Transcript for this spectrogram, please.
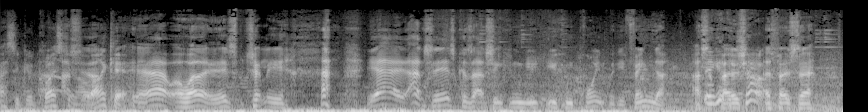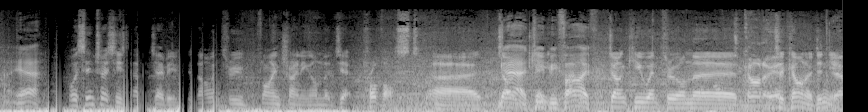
That's a good question. I like it. Yeah, well, well it is particularly. yeah, it actually is because actually you can you, you can point with your finger. I You get the suppose. As opposed to, yeah. Well, it's interesting you said that, JB, because I went through flying training on the Jet Provost. Uh, Yeah, John Q- JP5. John Q went through on the Tucano, yeah. Tucano, didn't you?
